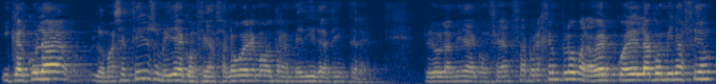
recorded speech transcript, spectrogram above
y calcula lo más sencillo su medida de confianza. Luego veremos otras medidas de interés. Pero la medida de confianza, por ejemplo, para ver cuál es la combinación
